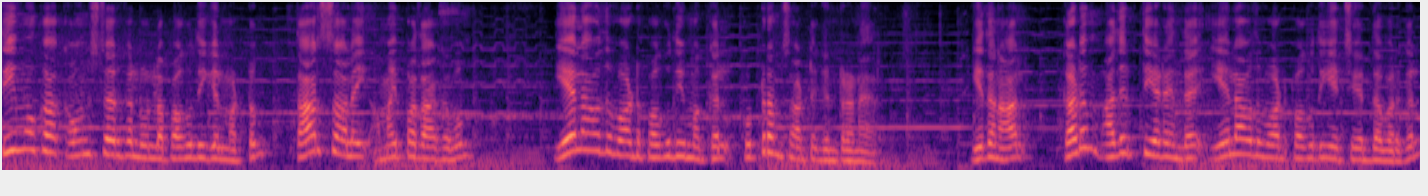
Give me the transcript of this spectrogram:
திமுக கவுன்சிலர்கள் உள்ள பகுதியில் மட்டும் தார் சாலை அமைப்பதாகவும் ஏழாவது வார்டு பகுதி மக்கள் குற்றம் சாட்டுகின்றனர். இதனால் கடும் அதிருப்தியடைந்த ஏழாவது வார்டு பகுதியைச் சேர்ந்தவர்கள்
